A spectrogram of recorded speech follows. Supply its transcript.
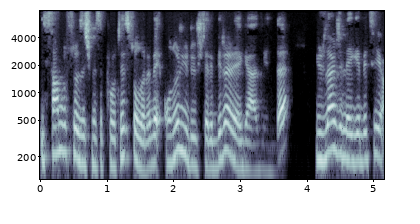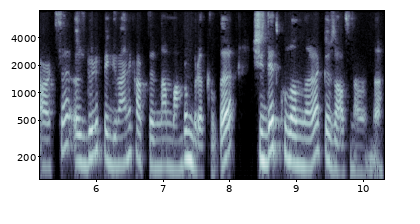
İstanbul Sözleşmesi protestoları ve onur yürüyüşleri bir araya geldiğinde yüzlerce LGBT artı özgürlük ve güvenlik haklarından mahrum bırakıldı, şiddet kullanılarak gözaltına alındı.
